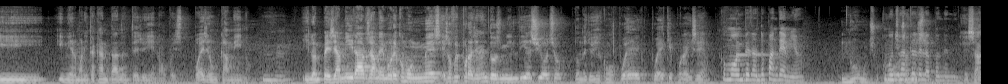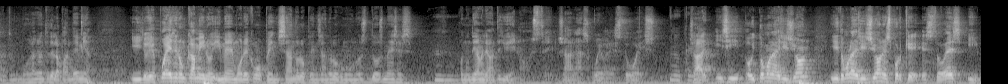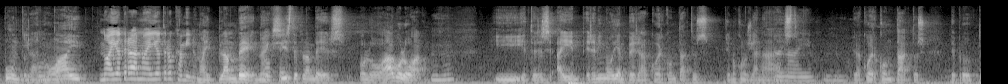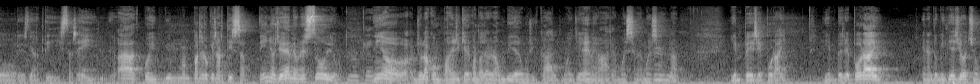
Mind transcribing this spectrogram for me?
Y, y mi hermanita cantando, entonces yo dije, no, pues puede ser un camino. Ujú. Y lo empecé a mirar, o sea, me demoré como un mes, eso fue por allá en el 2018, donde yo dije, como puede, puede que por ahí sea. Como empezando pandemia, No, mucho. Como mucho antes años- de la pandemia. Exacto, como dos años antes de la pandemia. Y yo dije, puede ser un camino, y me demoré como pensándolo, pensándolo como unos dos meses. Ujú. Cuando un día me levanté, yo dije, no, este, o sea, las huevas, esto es. Ok. O sea, y si hoy tomo la decisión, y si tomo la decisión es porque esto es y punto. Y o sea, punto. no hay No hay otra, no hay otro camino. no hay plan B, no Ok. existe plan B, es o lo hago o lo hago. Ujú. Y, y entonces ahí ese mismo día empecé a coger contactos, yo no conocía nada A de esto, nadie. Ujú. empecé a coger contactos de productores, de artistas. Ey, ah, pues vi un parcero que es artista. Niño, lléveme a un estudio. Ok. Niño, yo lo acompaño si quiere cuando vaya a grabar un video musical. Mu- Lléveme, vaya, muéstrame, muéstrame. Ujú. bla. Y empecé por ahí. Y empecé por ahí en el 2018.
